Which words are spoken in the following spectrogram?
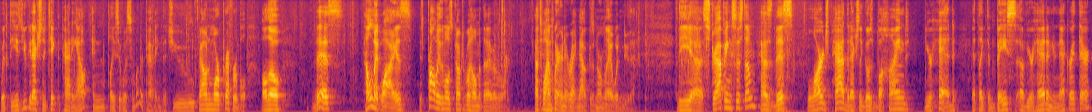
with these, you could actually take the padding out and replace it with some other padding that you found more preferable. Although this, helmet-wise, is probably the most comfortable helmet that I've ever worn. That's why I'm wearing it right now, because normally I wouldn't do that. The uh, strapping system has this large pad that actually goes behind your head at like the base of your head and your neck right there.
